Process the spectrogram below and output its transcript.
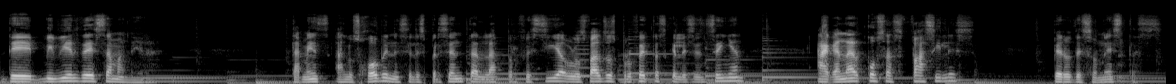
de vivir de esa manera. También a los jóvenes se les presenta la profecía o los falsos profetas que les enseñan a ganar cosas fáciles pero deshonestas.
